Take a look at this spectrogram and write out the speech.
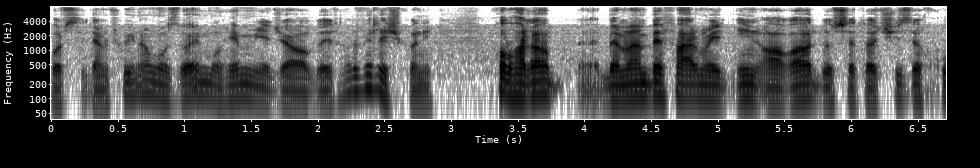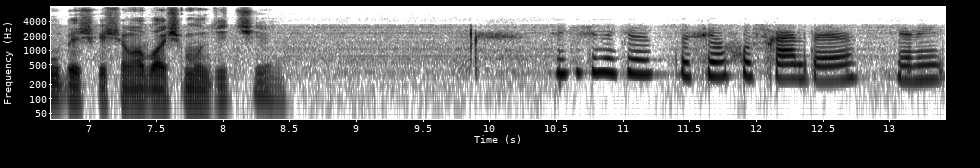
پرسیدم چون اینا موضوع مهمیه جواب بدید حالا ولش کنید. خب حالا به من بفرمایید این آقا دو سه تا چیز خوبش که شما باش موندید چیه؟ یکیش اینه که بسیار خوشقلبه. یعنی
